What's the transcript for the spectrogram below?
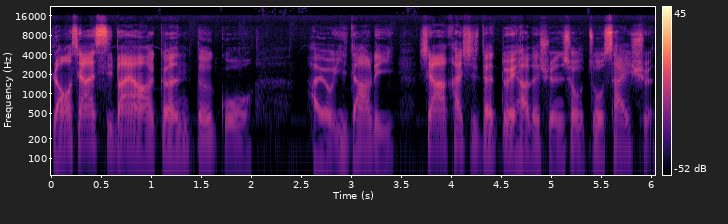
然后现在西班牙跟德国还有意大利现在开始在对他的选手做筛选，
